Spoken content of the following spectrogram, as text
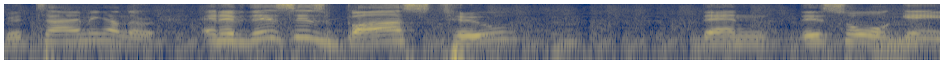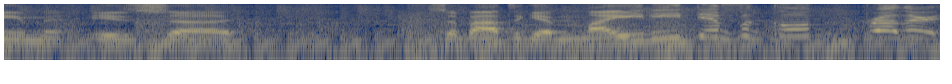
Good timing on the... And if this is boss 2, then this whole game is, uh, is about to get mighty difficult, brother.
